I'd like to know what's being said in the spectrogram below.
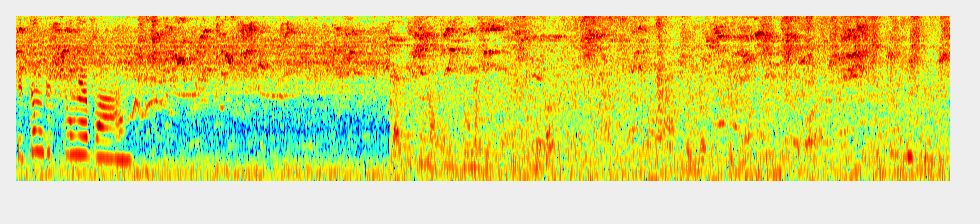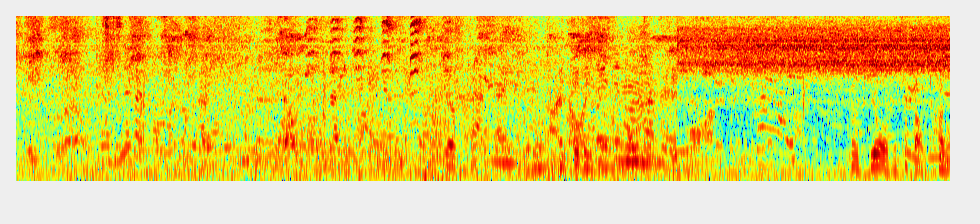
뒤뚱뒤뚱 해봐. 아, 귀여워 미쳤다 어떡하냐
